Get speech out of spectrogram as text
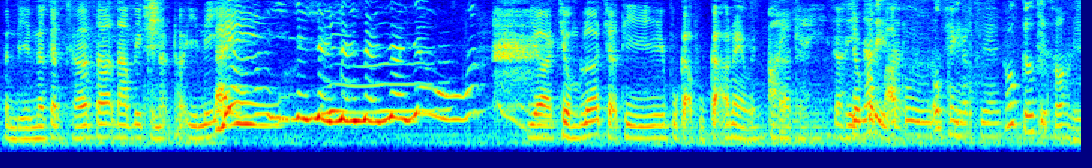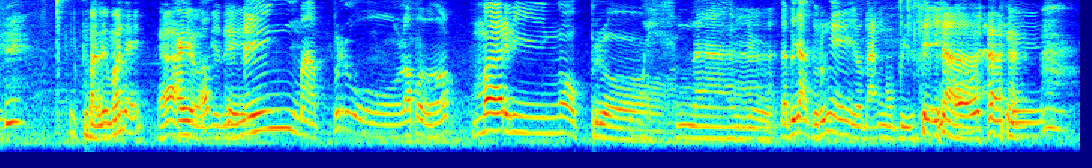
aduh. Kerja tok tapi kena tok ini. Iya iya iya iya iya iya. Ya jomblo aja dibuka-buka ngono ya, men. Oh, iya, iya. Sorry, Cukup sorry, sorry. aku Oke. sing ngerti. Oke oke sorry. Balik mana? Ya, Ayo, oke. gini. Ning mabro, lapo? Mari ngobrol. Nah, Ayo. tapi sak durunge ya tak ngopi sih ya. Oke.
